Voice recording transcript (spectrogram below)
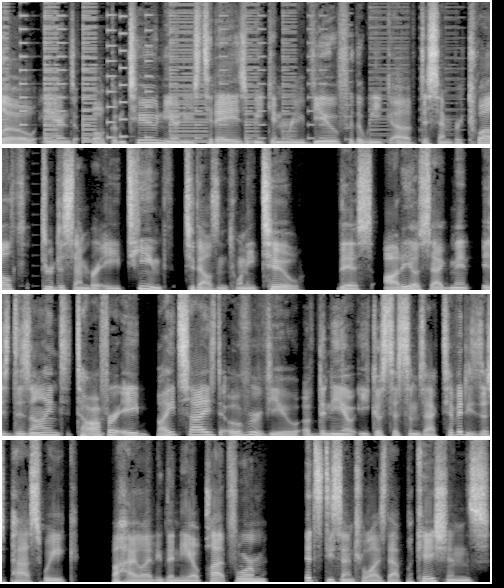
Hello, and welcome to Neo News Today's Week in Review for the week of December 12th through December 18th, 2022. This audio segment is designed to offer a bite sized overview of the Neo ecosystem's activities this past week by highlighting the Neo platform, its decentralized applications,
